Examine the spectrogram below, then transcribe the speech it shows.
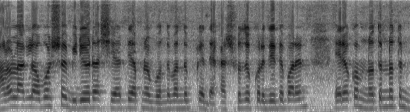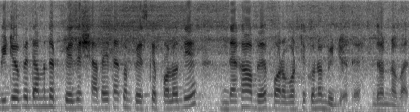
ভালো লাগলে অবশ্যই ভিডিওটা শেয়ার দিয়ে আপনার বন্ধুবান্ধবকে দেখার সুযোগ করে দিতে পারেন। এরকম নতুন নতুন ভিডিও পেতে আমাদের পেজের সাথেই থাকুন পেজকে ফলো দিয়ে। দেখা হবে পরবর্তী কোনো ভিডিওতে ধন্যবাদ।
